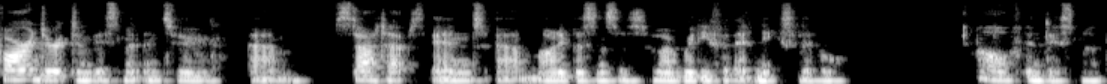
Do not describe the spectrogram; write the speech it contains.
foreign direct investment into um, startups and um, Māori businesses who are ready for that next level of investment.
